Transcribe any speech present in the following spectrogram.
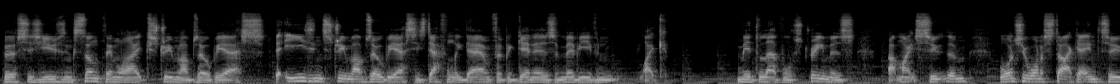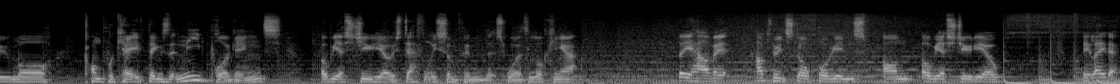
versus using something like Streamlabs OBS. The ease in Streamlabs OBS is definitely there and for beginners and maybe even like mid-level streamers that might suit them. But once you want to start getting to more complicated things that need plugins, OBS Studio is definitely something that's worth looking at. There you have it, how to install plugins on OBS Studio. See you later.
